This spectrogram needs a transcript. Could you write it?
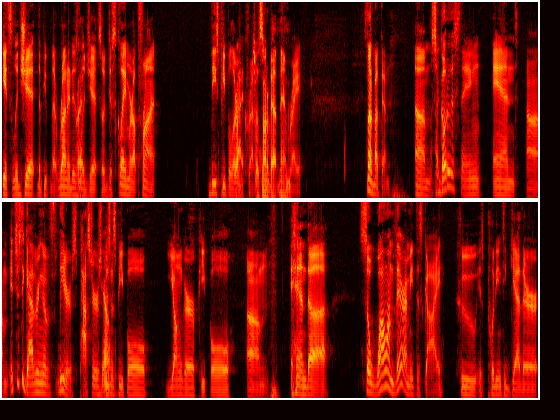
it's legit. The people that run it is Right. legit. So disclaimer up front: these people are Right. incredible So it's not about them. right? It's not about them. Um, so I go to this thing, and um, it's just a gathering of leaders, pastors, Yeah. business people, younger people, um, and uh, so while I'm there, I meet this guy who is putting together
